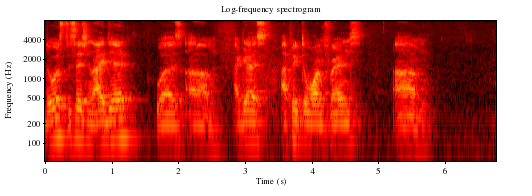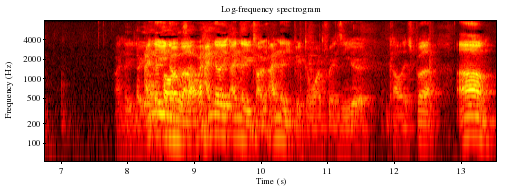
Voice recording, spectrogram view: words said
the worst decision I did was, um, I guess I picked the one friends. Um, I know you, I know you know about. out? I know I know you talk. I know you picked the one friends in your college, but um,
